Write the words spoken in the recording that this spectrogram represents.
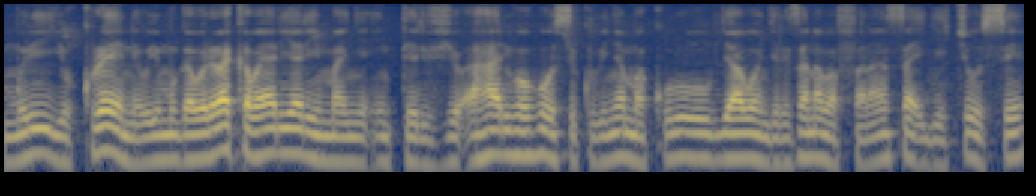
muri Ukraine. Uyu mugabo rero akaba yari yarimanye interview aho ariho hose ku binyamakuru by'Abongereza n'Abafaransa igihe cyose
